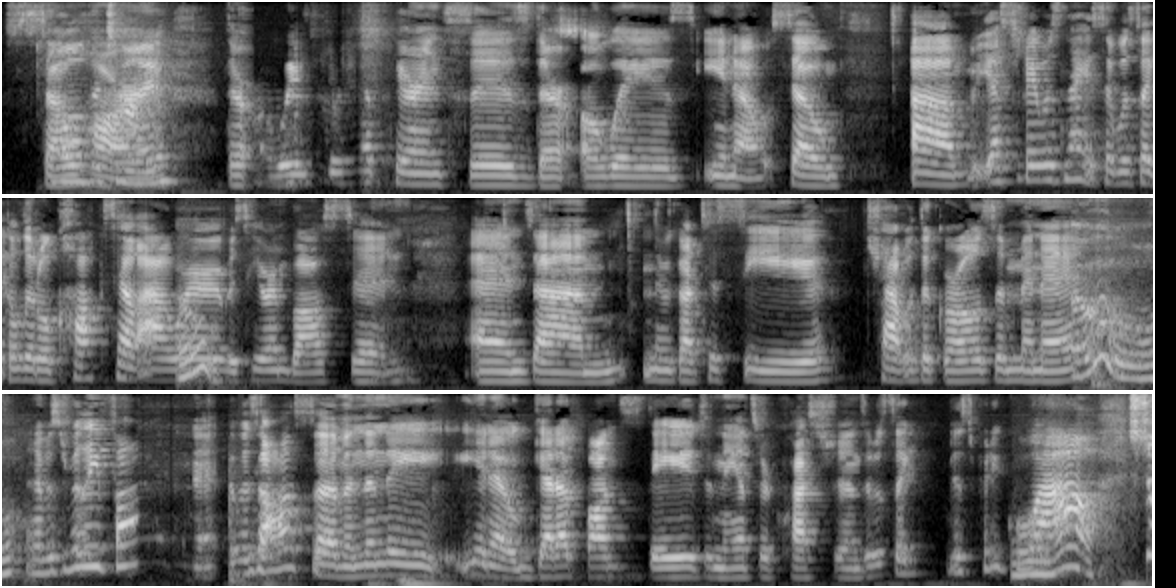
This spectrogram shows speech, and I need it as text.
so All hard. time. They're always doing appearances. They're always, you know, so um but yesterday was nice. It was like a little cocktail hour. Oh. It was here in Boston. And um and then we got to see chat with the girls a minute Oh, and it was really fun. It was awesome. And then they, you know, get up on stage and they answer questions. It was like it was pretty cool. wow. So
